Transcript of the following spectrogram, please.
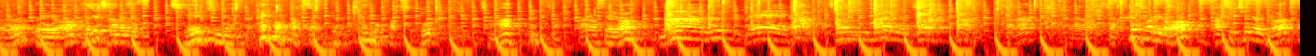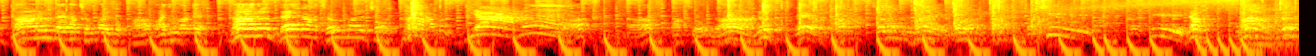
어, 그래요. 아주 잘하셨어요 제일 중요한 거 행복 박수. 행복 박수. 자, 자 따라하세요. 나는 소리로 박수 치면서 나는 내가 정말 좋다. 마지막에 나는 내가 정말 좋다. 야! 자, 자 박수. 나는 내가 정말 좋다. 자, 시, 시작. 나는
